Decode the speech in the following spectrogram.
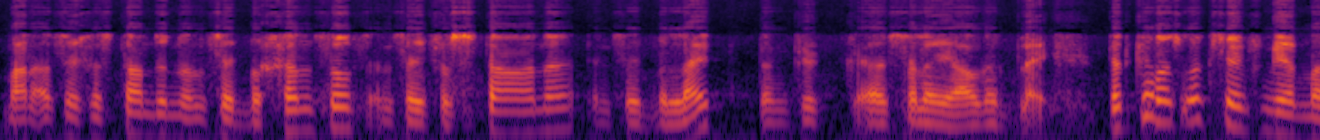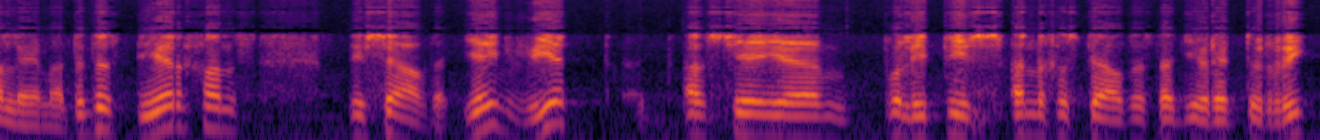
maar as hy gestand doen aan sy beginsels en sy verstande en sy beleid, dink ek uh, sal hy helder bly. Dit kan ons ook sê vir meneer Malema. Dit is deurgangs dieselfde. Jy weet as jy um, polities ingestel is dat jou retoriek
